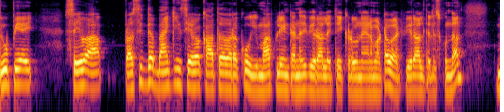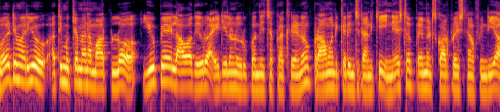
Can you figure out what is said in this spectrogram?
యూపీఐ సేవ ప్రసిద్ధ బ్యాంకింగ్ సేవ ఖాతా వరకు ఈ మార్పులు ఏంటనేది వివరాలు అయితే ఇక్కడ ఉన్నాయన్నమాట. వాటి వివరాలు తెలుసుకుందాం. మొదటి మరియు అతి ముఖ్యమైన మార్పుల్లో యూపీఐ లావాదేవీలు ఐడీలను రూపొందించే ప్రక్రియను ప్రామాణీకరించడానికి National Payments Corporation of India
